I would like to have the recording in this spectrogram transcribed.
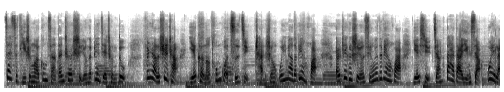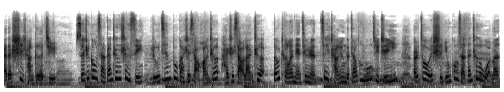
再次提升了共享单车使用的便捷程度。纷扰的市场也可能通过此举产生微妙的变化，而这个使用行为的变化，也许将大大影响未来的市场格局。随着共享单车的盛行，如今不管是小黄车还是小蓝车，都成了年轻人最常用的交通工具之一。而作为使用共享单车的我们，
